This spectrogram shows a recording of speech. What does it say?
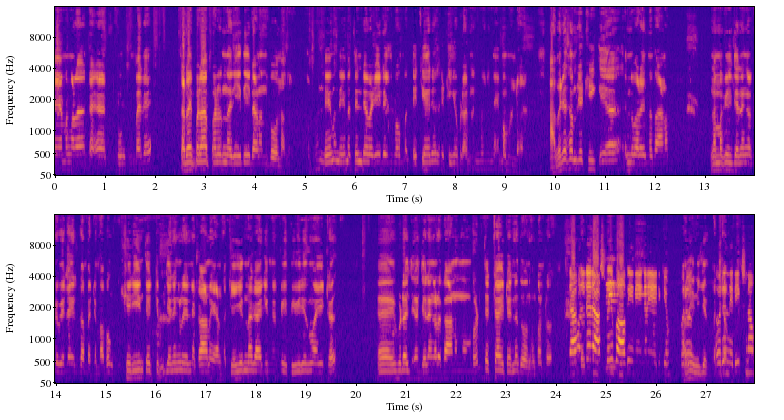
നിയമങ്ങളെ വരെ തടയപ്പെടപ്പെടുന്ന രീതിയിലാണെന്ന് പോകുന്നത് അപ്പം നിയമ നിയമത്തിന്റെ വഴിയിലേക്ക് പോകുമ്പോൾ തെറ്റുകാരെ ശിക്ഷിക്കപ്പെടാൻ എന്നൊരു നിയമമുണ്ട്. അവരെ സംരക്ഷിക്കുക എന്ന് പറയുന്നതാണ് നമുക്ക് ഈ ജനങ്ങൾക്ക് വിലയിരുത്താൻ പറ്റും. അപ്പം ശരിയും തെറ്റും ജനങ്ങൾ തന്നെ കാണുകയാണ്. ചെയ്യുന്ന കാര്യങ്ങൾക്ക് വിപരീതമായിട്ട് ഇവിടെ ജനങ്ങൾ കാണുമ്പോൾ തെറ്റായിട്ട് തന്നെ തോന്നുന്നുണ്ട്. രാഹുലിന്റെ രാഷ്ട്രീയ ഭാവി ഇനി എങ്ങനെയായിരിക്കും? ഒരു നിരീക്ഷണം?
